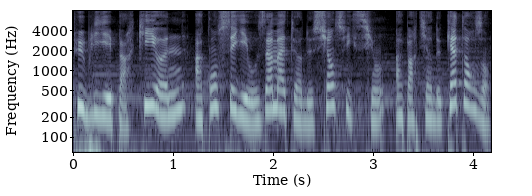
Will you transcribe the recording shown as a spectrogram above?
publiée par Kion, à conseiller aux amateurs de science-fiction à partir de 14 ans.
